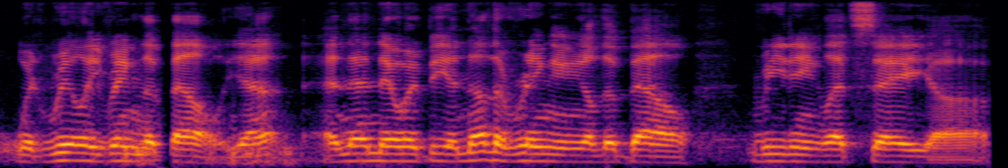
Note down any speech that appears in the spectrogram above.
would really ring the bell, yeah? And then there would be another ringing of the bell, reading, let's say, uh,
